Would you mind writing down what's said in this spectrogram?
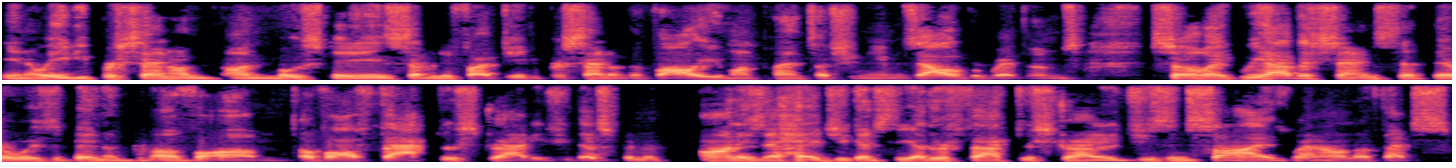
you know, 80% on, on most days, 75 to 80% of the volume on Plant Touch Your Name is algorithms. So, like, we have a sense that there was been a, of, um, of all factor strategy that's been on as a hedge against the other factor strategies in size. I don't know if that's,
